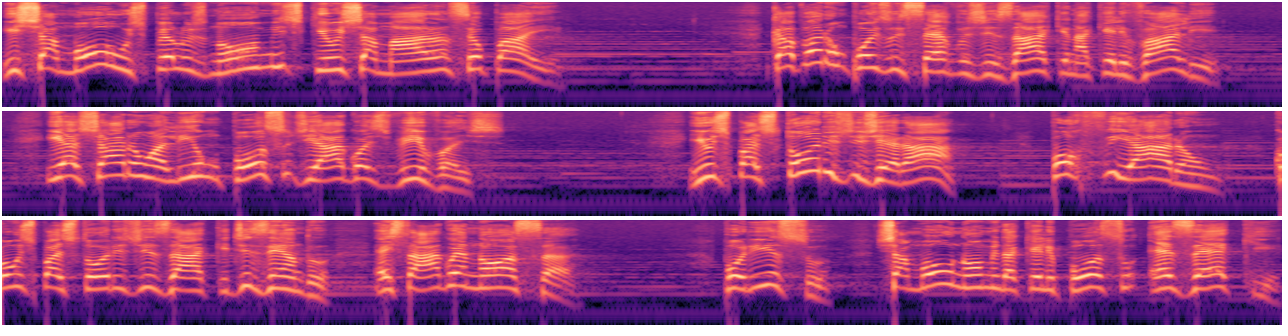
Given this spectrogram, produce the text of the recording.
E chamou-os pelos nomes que os chamara seu pai. Cavaram, pois, os servos de Isaac naquele vale e acharam ali um poço de águas vivas. E os pastores de Gerá porfiaram com os pastores de Isaac, dizendo: Esta água é nossa. Por isso, chamou o nome daquele poço Ezeque,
